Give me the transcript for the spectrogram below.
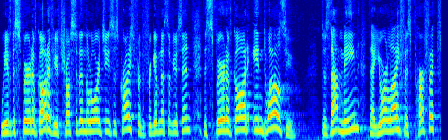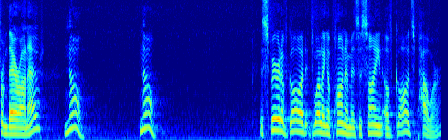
we have the Spirit of God. If you've trusted in the Lord Jesus Christ for the forgiveness of your sin, the Spirit of God indwells you. Does that mean that your life is perfect from there on out? No. No. The Spirit of God dwelling upon him is a sign of God's power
